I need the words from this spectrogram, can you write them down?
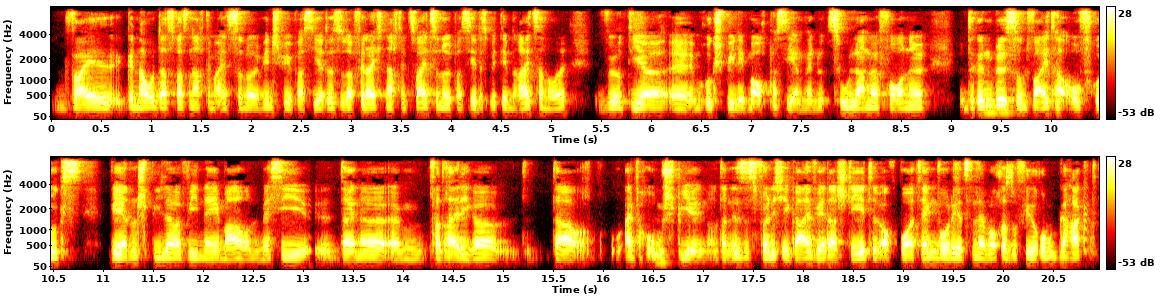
weil genau das, was nach dem 1 zu 0 im Hinspiel passiert ist oder vielleicht nach dem 2 zu 0 passiert ist mit dem 3 zu 0, wird dir äh, im Rückspiel eben auch passieren. Wenn du zu lange vorne drin bist und weiter aufrückst, werden Spieler wie Neymar und Messi äh, deine ähm, Verteidiger da einfach umspielen und dann ist es völlig egal, wer da steht. Auf Boateng wurde jetzt in der Woche so viel rumgehackt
